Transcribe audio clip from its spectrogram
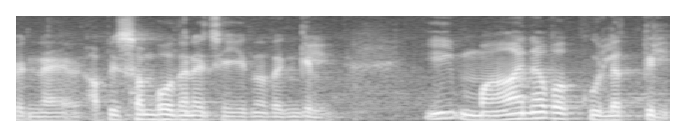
പിന്നെ അഭിസംബോധന ചെയ്യുന്നതെങ്കിൽ ഈ മാനവകുലത്തിൽ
